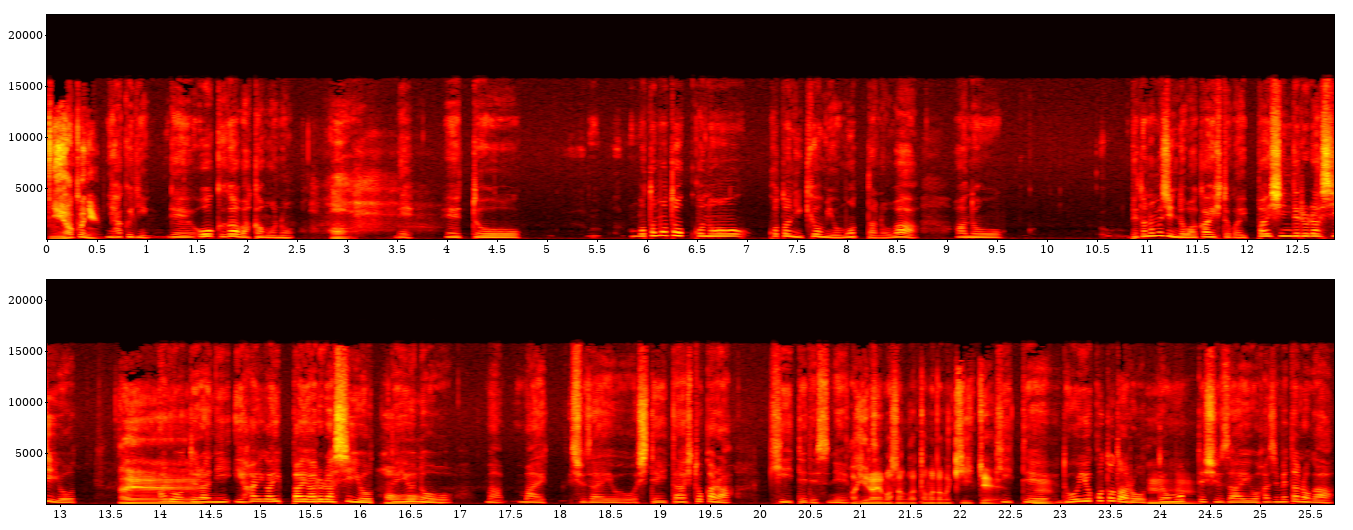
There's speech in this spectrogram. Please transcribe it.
200人 ,200 人で多くが若者、はあ、でえっ、ー、ともともとこのことに興味を持ったのはあのベトナム人の若い人がいっぱい死んでるらしいよ、えー、あるお寺に位牌がいっぱいあるらしいよっていうのを、はあ、まあ、前取材をしていた人から聞いてですね平山さんがたまたま聞いて。聞いて、うん、どういうことだろうって思って取材を始めたのが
